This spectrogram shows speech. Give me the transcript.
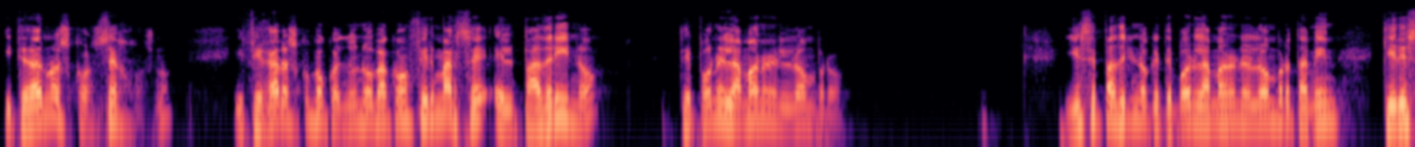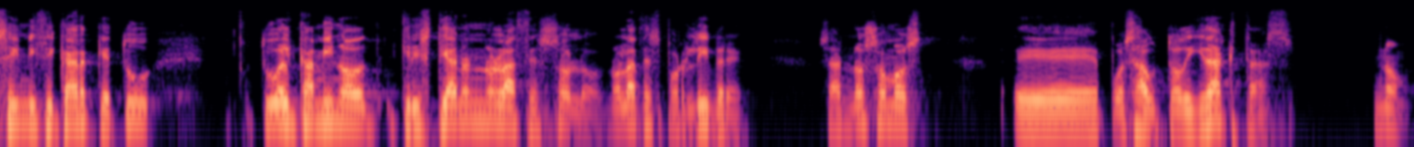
y te da unos consejos. ¿no? Y fijaros cómo cuando uno va a confirmarse, el padrino te pone la mano en el hombro y ese padrino que te pone la mano en el hombro también quiere significar que tú, tú el camino cristiano no lo haces solo, no lo haces por libre. O sea, no somos eh, pues autodidactas. No.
